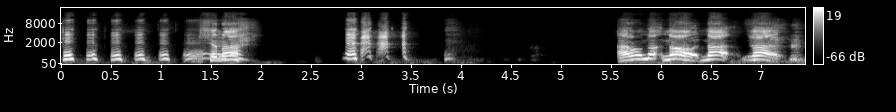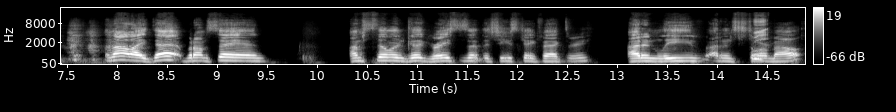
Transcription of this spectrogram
Can I? I don't know. No, not not not like that. But I'm saying I'm still in good graces at the Cheesecake Factory. I didn't leave. I didn't storm out.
